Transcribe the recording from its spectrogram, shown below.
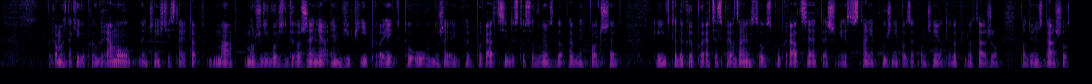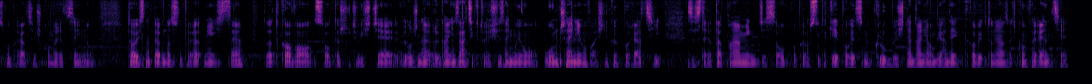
w ramach takiego programu najczęściej startup ma możliwość wdrożenia MVP projektu u dużej korporacji, dostosowując do pewnych potrzeb i wtedy korporacja sprawdzając tą współpracę też jest w stanie później po zakończeniu tego pilotażu podjąć dalszą współpracę już komercyjną. To jest na pewno super miejsce. Dodatkowo są też oczywiście różne organizacje, które się zajmują łączeniem właśnie korporacji ze startupami, gdzie są po prostu takie powiedzmy kluby, śniadania, obiady, jakkolwiek to nazwać, konferencje.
